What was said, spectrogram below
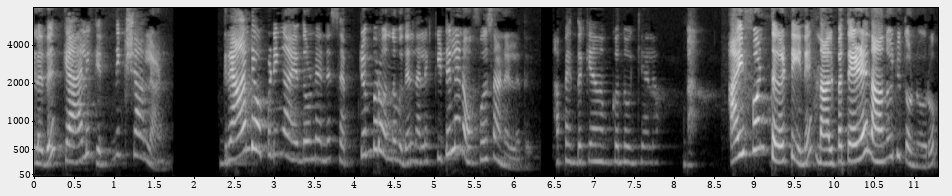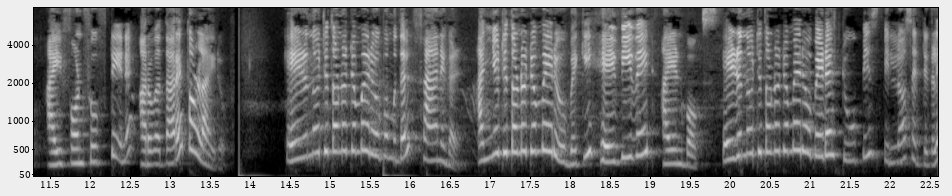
ഉള്ളത് കാലിക്കറ്റ് നിക്ഷാലിലാണ് ഗ്രാൻഡ് ഓപ്പണിംഗ് ആയതുകൊണ്ട് തന്നെ സെപ്റ്റംബർ ഒന്ന് മുതൽ നല്ല കിടിലൻ ഓഫേഴ്സ് ആണ് ഉള്ളത്. അപ്പൊ എന്തൊക്കെയാ നമുക്കൊന്ന് നോക്കിയാലോ? ഐഫോൺ തേർട്ടീന് നാൽപ്പത്തേഴ് നാനൂറ്റി തൊണ്ണൂറും ഐഫോൺ ഫിഫ്റ്റീന് അറുപത്താറ് തൊള്ളായിരം എഴുന്നൂറ്റി തൊണ്ണൂറ്റൊമ്പത് രൂപ മുതൽ ഫാനുകൾ അഞ്ഞൂറ്റി തൊണ്ണൂറ്റൊമ്പത് രൂപയ്ക്ക് ഹെവി വെയിറ്റ് അയൺ ബോക്സ് എഴുന്നൂറ്റി തൊണ്ണൂറ്റൊമ്പത് രൂപയുടെ ടു പീസ് പില്ലോ സെറ്റുകൾ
